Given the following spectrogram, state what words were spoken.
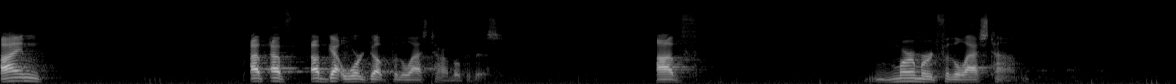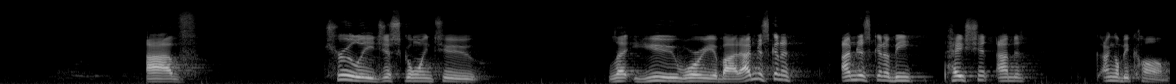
I'm, I've, I've, I've got worked up for the last time over this. I've murmured for the last time. I've truly just going to let you worry about it. I'm just going to I'm just going to be patient. I'm just, I'm going to be calm.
